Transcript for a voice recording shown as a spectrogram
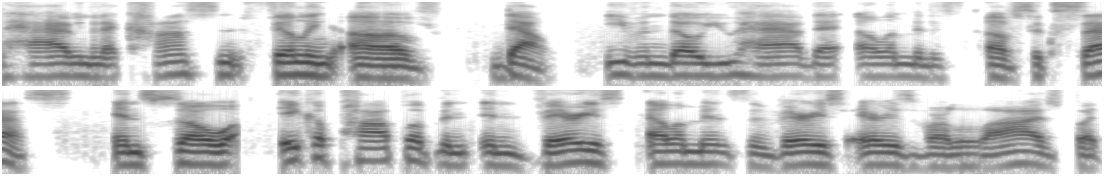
having that constant feeling of doubt even though you have that element of success. And so it could pop up in, in various elements and various areas of our lives, but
